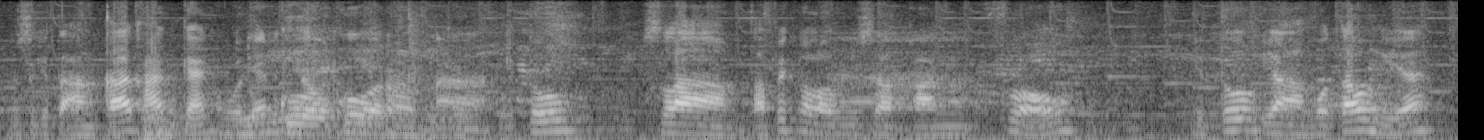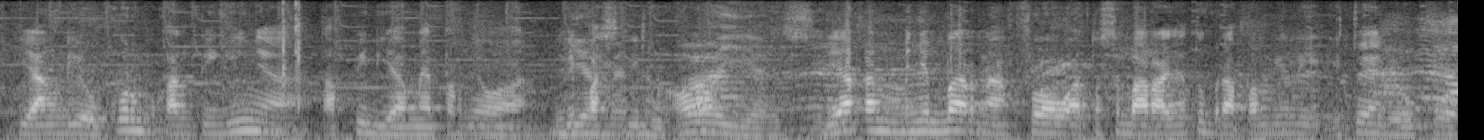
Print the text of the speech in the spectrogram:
terus kita angkat, Angkat kan, kemudian kita ukur. Ah, Nah, itu selam. Tapi kalau misalkan flow itu yang aku tahu nih ya, yang diukur bukan tingginya, tapi diameternya Wan. Jadi pas Diameter. dibuka, Oh, iya sih. dia akan menyebar. Nah, flow atau sebarannya itu berapa mili, itu yang diukur.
